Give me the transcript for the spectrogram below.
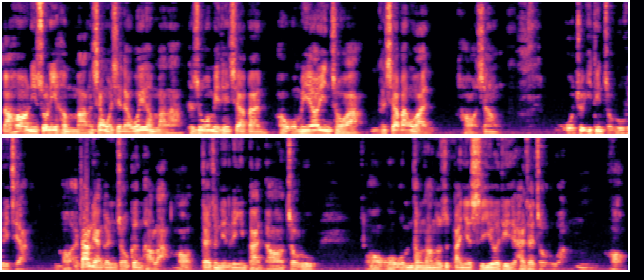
然后你说你很忙，像我现在我也很忙啊，可是我每天下班哦，我们也要应酬啊。那下班完，好、像我就一定走路回家哦。当然两个人走更好啦，哦，带着你的另一半，然后走路哦。我我们通常都是半夜十一二点还在走路啊，嗯，哦。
